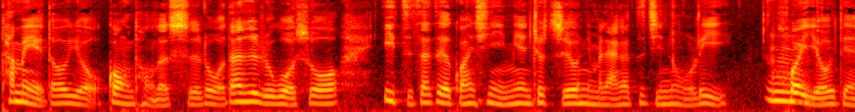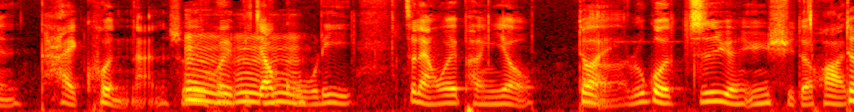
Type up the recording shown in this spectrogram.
他们也都有共同的失落。但是如果说一直在这个关系里面，就只有你们两个自己努力，嗯、会有点太困难，所以会比较鼓励这两位朋友。对、呃，如果资源允许的话，就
